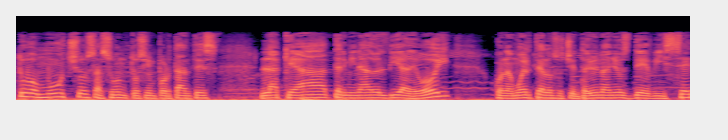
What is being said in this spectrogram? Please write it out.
tuvo muchos asuntos importantes, la que ha terminado el día de hoy con la muerte a los 81 años de Vicente.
